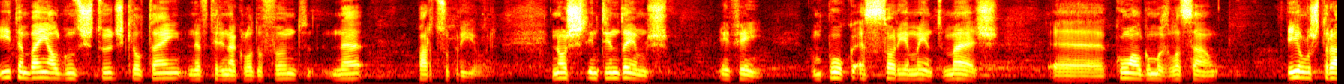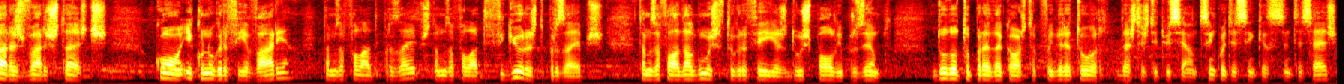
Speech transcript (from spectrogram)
e também alguns estudos que ele tem na vitrina do fundo, na parte superior. Nós entendemos, enfim, um pouco acessoriamente, mas uh, com alguma relação, ilustrar os vários textos com iconografia vária. Estamos a falar de presépios, estamos a falar de figuras de presépios, estamos a falar de algumas fotografias do espólio, por exemplo, do Dr. Pereira da Costa, que foi diretor desta instituição de 55 a 66,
